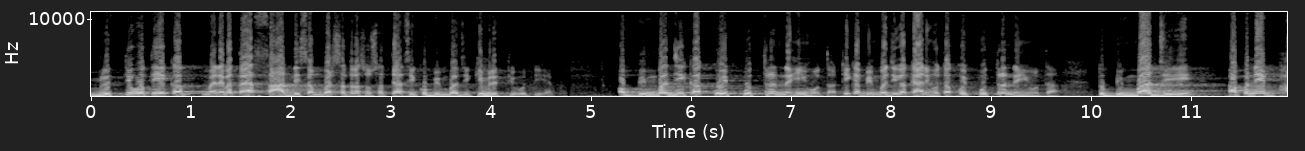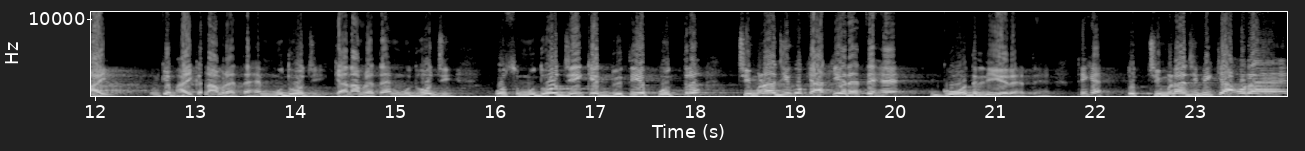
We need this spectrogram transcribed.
मृत्यु होती है कब? मैंने बताया सात दिसंबर सत्रह को बिंबा जी की मृत्यु होती है। और बिंबा जी का कोई पुत्र नहीं होता, ठीक है? बिंबा जी का क्या नहीं होता? कोई पुत्र नहीं होता। तो बिंबा जी अपने भाई, उनके भाई का नाम रहता है मुधो जी क्या नाम रहता है? मुधो जी उस मुधो जी के द्वितीय पुत्र चिमड़ा जी को क्या किए रहते हैं? गोद लिए रहते हैं, ठीक है? तो चिमड़ा जी भी क्या हो रहा है?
